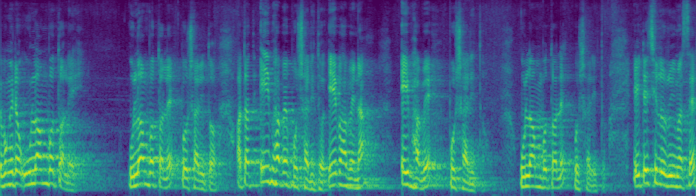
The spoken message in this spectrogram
এবং এটা উলম্ব তলে উলম্ব তলে প্রসারিত। অর্থাৎ এইভাবে প্রসারিত, এভাবে না, এইভাবে প্রসারিত। উলম্ব তলে প্রসারিত। এইটাই ছিল রুই মাছের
